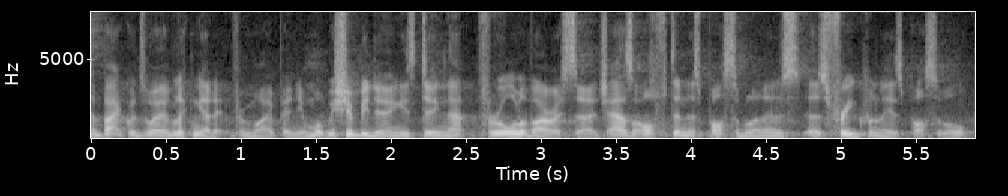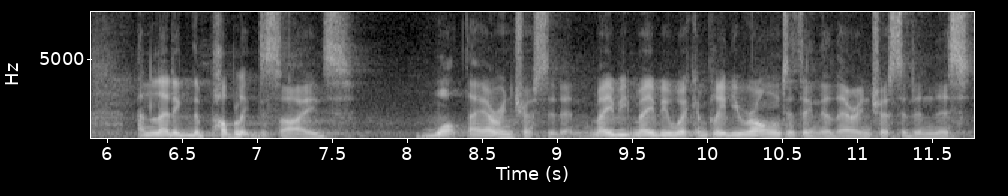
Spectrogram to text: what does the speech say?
a backwards way of looking at it, from my opinion. What we should be doing is doing that for all of our research as often as possible and as, as frequently as possible, and letting the public decide what they are interested in. Maybe, maybe we're completely wrong to think that they're interested in this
